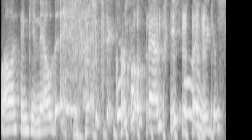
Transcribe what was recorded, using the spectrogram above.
well, I think you nailed it. I think we're both bad people and we just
